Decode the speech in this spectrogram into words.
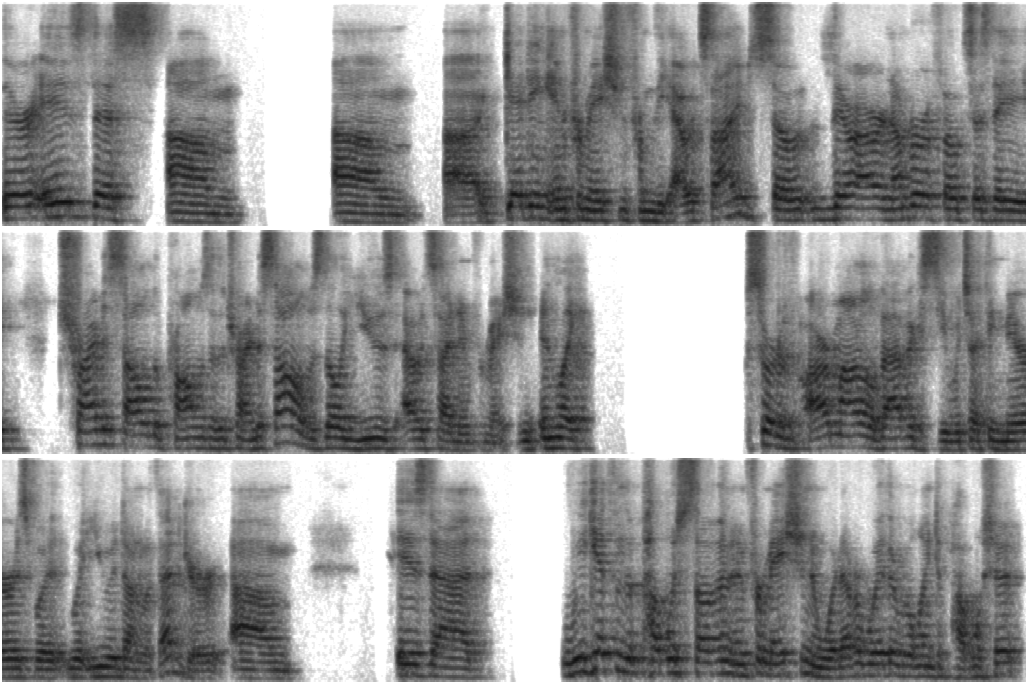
there is this um, um, uh, getting information from the outside. So there are a number of folks as they try to solve the problems that they're trying to solve is they'll use outside information and like sort of our model of advocacy, which I think mirrors what, what you had done with Edgar, um, is that we get them to publish some information in whatever way they're willing to publish it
